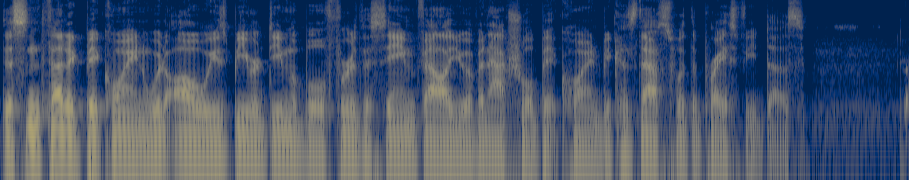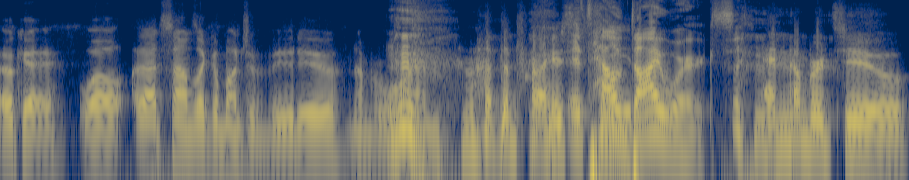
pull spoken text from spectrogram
the synthetic Bitcoin would always be redeemable for the same value of an actual Bitcoin because that's what the price feed does. Okay, well, that sounds like a bunch of voodoo. Number one, the price. It's how feed. DAI works. and number two,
